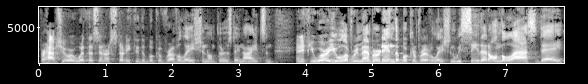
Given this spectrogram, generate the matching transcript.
Perhaps you were with us in our study through the book of Revelation on Thursday nights. And, and if you were, you will have remembered in the book of Revelation, we see that on the last day,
